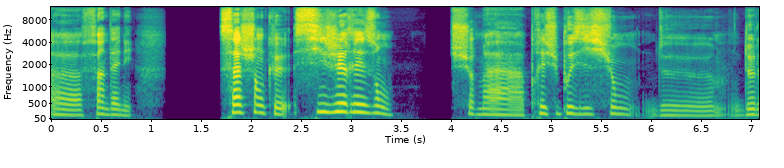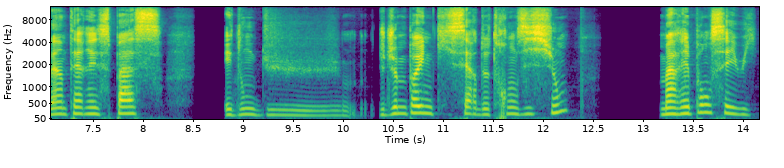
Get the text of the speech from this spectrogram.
euh, fin d'année. Sachant que si j'ai raison sur ma présupposition de, de l'interespace et donc du, jump point qui sert de transition, ma réponse est oui.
